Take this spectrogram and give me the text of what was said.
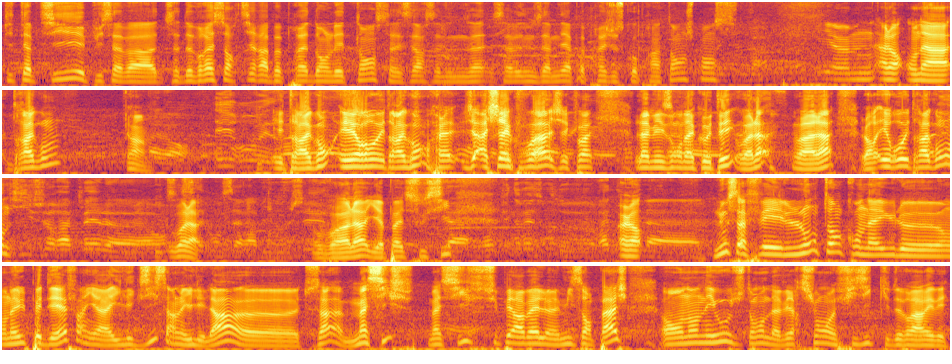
petit à petit et puis ça, va, ça devrait sortir à peu près dans les temps. Ça, ça, va nous amener à peu près jusqu'au printemps, je pense. alors on a Dragon. et, dragon, héros et dragon, à chaque fois, à chaque fois, la maison d'à côté, voilà, voilà. Alors héros et dragon, voilà, voilà, il n'y a pas de souci. Alors, nous, ça fait longtemps qu'on a eu le, on a eu le PDF. Hein, il, existe, hein, il est là, euh, tout ça, massif, massif, super belle mise en page. On en est où justement de la version euh, physique qui devrait arriver?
